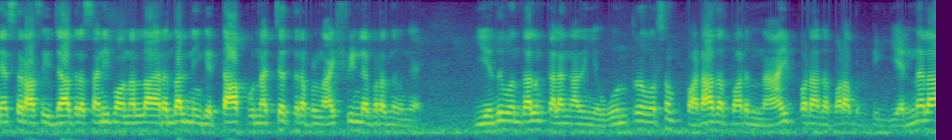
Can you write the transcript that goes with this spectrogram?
மேச ராசி ஜாதர சனி பவன் நல்லா இருந்தால் நீங்கள் டாப்பு நட்சத்திர பலன் அஸ்வினில் பிறந்தவங்க. எது வந்தாலும் கலங்காதீங்க. ஒன்றரை வருஷம் படாத பாடு நாய் படாத பாடப்பட்டுட்டீங்க என்னலா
